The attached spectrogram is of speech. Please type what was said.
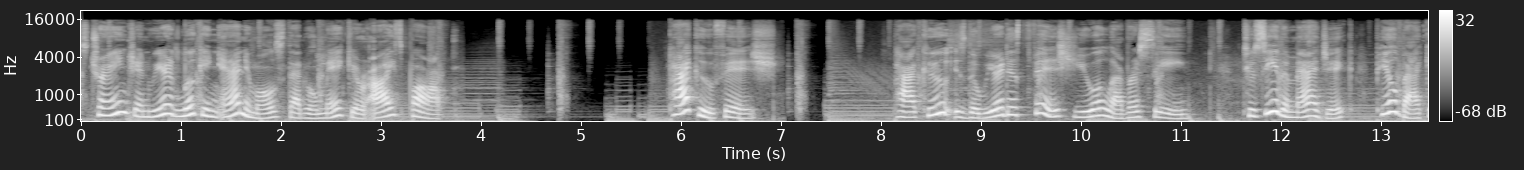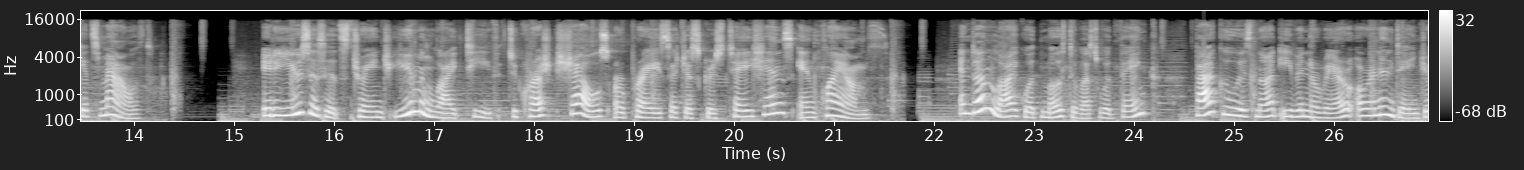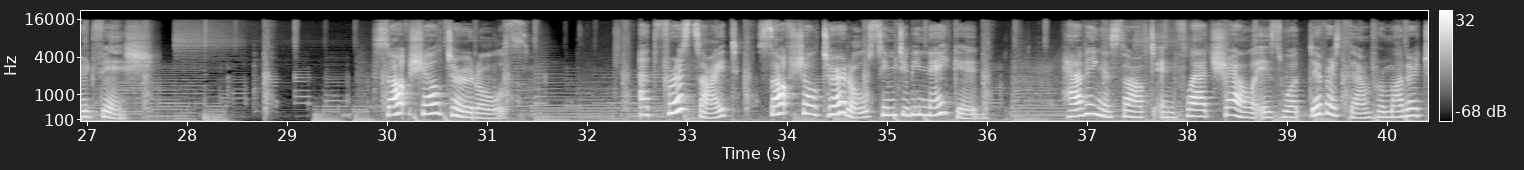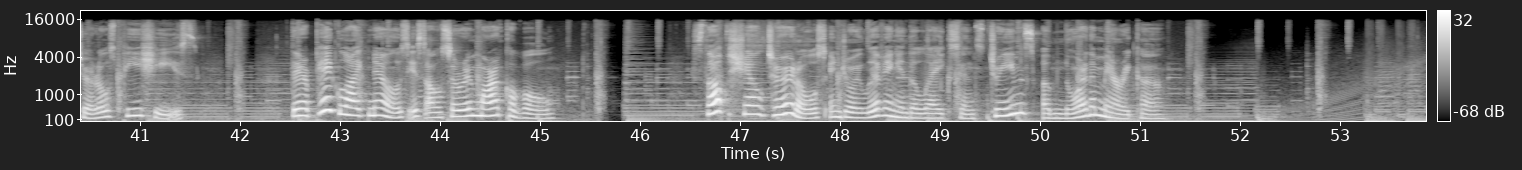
Strange and weird looking animals that will make your eyes pop. Pacu fish. Pacu is the weirdest fish you will ever see. To see the magic, peel back its mouth. It uses its strange human-like teeth to crush shells or prey such as crustaceans and clams. And unlike what most of us would think, Pacu is not even a rare or an endangered fish. Soft-shell turtles At first sight, soft-shell turtles seem to be naked. Having a soft and flat shell is what differs them from other turtle species. Their pig-like nose is also remarkable. Soft-shell turtles enjoy living in the lakes and streams of North America.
